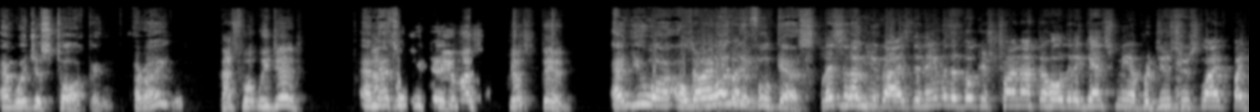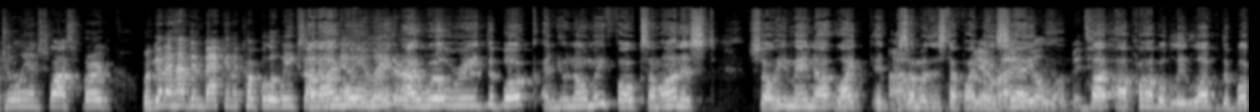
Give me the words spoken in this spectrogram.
and we're just talking. All right? That's what we did. And that's, what we Three did. of us just did. And you are a So wonderful guest. Listen up, you guys. The name of the book is Try Not to Hold It Against Me, A Producer's Life by Julian Schlossberg. We're going to have him back in a couple of weeks. I'll and I will you read, later. I will read the book, and you know me, folks. I'm honest, so he may not like it, Uh, some of the stuff I yeah, may right. say, You'll love it. but I'll probably love the book.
